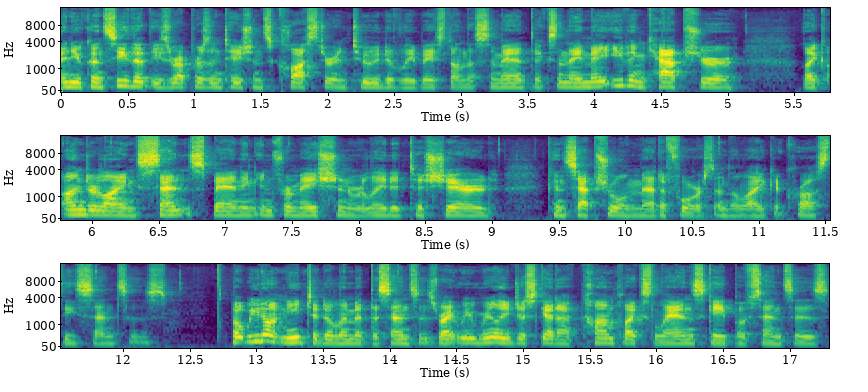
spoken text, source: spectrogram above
And you can see that these representations cluster intuitively based on the semantics, and they may even capture like underlying sense spanning information related to shared conceptual metaphors and the like across these senses. But we don't need to delimit the senses, right? We really just get a complex landscape of senses,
